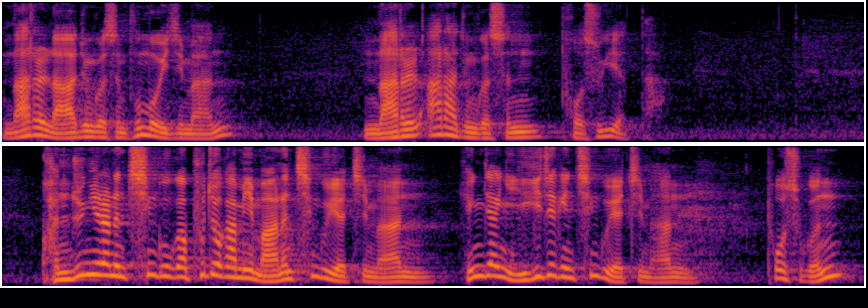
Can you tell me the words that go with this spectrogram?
나를 낳아준 것은 부모이지만 나를 알아준 것은 포숙이었다. 관중이라는 친구가 부족함이 많은 친구였지만 굉장히 이기적인 친구였지만 포숙은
